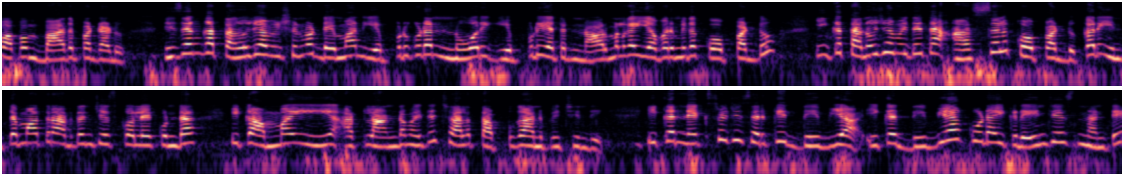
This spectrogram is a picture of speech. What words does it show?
పాపం బాధపడ్డాడు. నిజంగా తనుజ విషయంలో డెమాన్ ఎప్పుడు కూడా నోరు ఎప్పుడు అతను నార్మల్గా ఎవరి మీద కోప్పడ్డు ఇంకా తనుజ మీద అయితే అస్సలు కోప్పడ్డు. కానీ ఇంత మాత్రం అర్థం చేసుకోలేకుండా ఇక అమ్మాయి అట్లా అనడం అయితే చాలా తప్పుగా అనిపించింది. ఇక నెక్స్ట్ వచ్చేసరికి దివ్య. ఇక దివ్య కూడా ఇక్కడ ఏం చేసిందంటే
